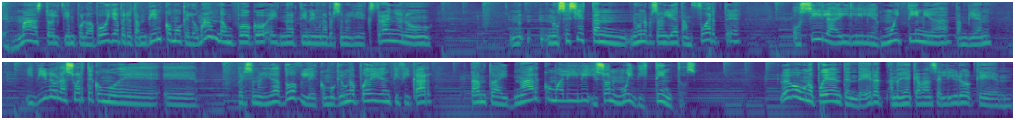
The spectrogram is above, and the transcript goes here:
Es más, todo el tiempo lo apoya, pero también como que lo manda un poco. Einar tiene una personalidad extraña, no, no, sé si es tan, no es una personalidad tan fuerte. Oscila y Lily es muy tímida también. Y vive una suerte como de eh, personalidad doble, como que uno puede identificar tanto a Eitnar como a Lily y son muy distintos. Luego uno puede entender a medida que avanza el libro que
